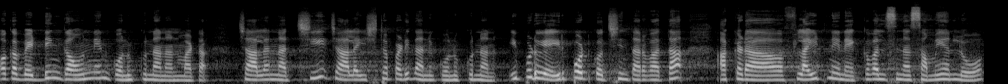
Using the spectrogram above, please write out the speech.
ఒక వెడ్డింగ్ గౌన్ నేను కొనుక్కున్నాను అనమాట చాలా నచ్చి చాలా ఇష్టపడి దాన్ని కొనుక్కున్నాను. ఇప్పుడు ఎయిర్పోర్ట్కి వచ్చిన తర్వాత అక్కడ ఫ్లైట్ నేను ఎక్కవలసిన సమయంలో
